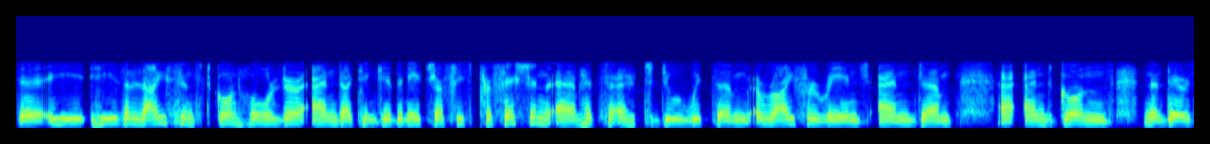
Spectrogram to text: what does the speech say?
the, he he is a licensed gun holder, and I think uh, the nature of his profession um, had to, to, do with um, rifle range and um, uh, and guns. There's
